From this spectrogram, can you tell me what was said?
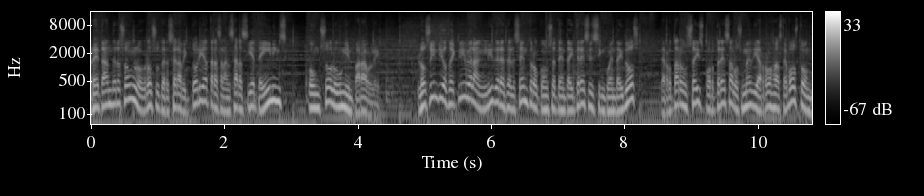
Brett Anderson logró su tercera victoria tras lanzar 7 innings con solo un imparable. Los indios de Cleveland, líderes del centro con 73 y 52, derrotaron 6 por 3 a los Medias Rojas de Boston,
